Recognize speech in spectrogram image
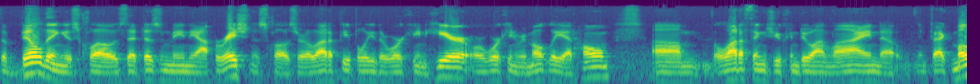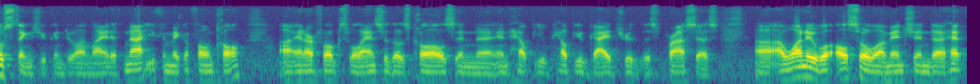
the building is closed, that doesn't mean the operation is closed. There are a lot of people either working here or working remotely at home. Um, A lot of things you can do online. Uh, In fact, most things you can do online. If not, you can make a phone call, uh, and our folks will answer those calls and, uh, and help you, help you guide through this process. Uh, I want to also uh, mention, uh, ha-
